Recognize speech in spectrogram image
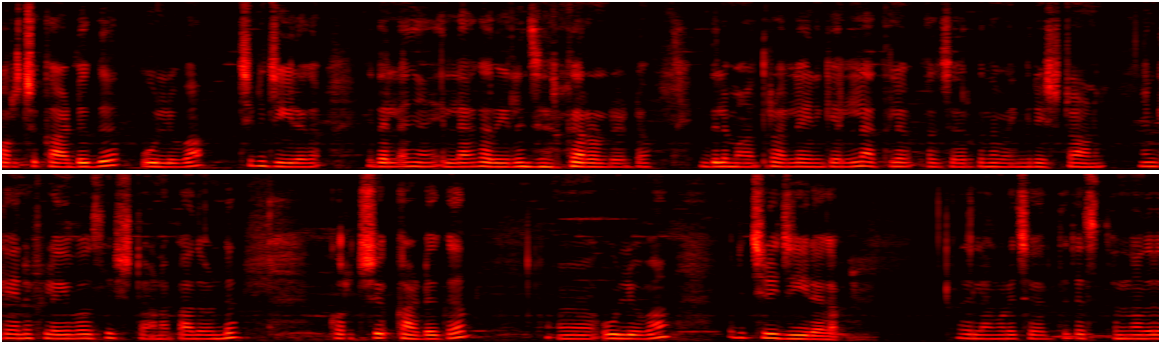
കുറച്ച് കടുക് ഉലുവ ഇച്ചിരി ജീരകം ഇതെല്ലാം ഞാൻ എല്ലാ കറിയിലും ചേർക്കാറുണ്ട് കേട്ടോ. ഇതിൽ മാത്രമല്ല എനിക്ക് എല്ലാത്തിലും അത് ചേർക്കുന്നത് ഭയങ്കര ഇഷ്ടമാണ്. എനിക്ക് അതിന്റെ ഫ്ലേവേഴ്സ് ഇഷ്ടമാണ്. അപ്പോൾ അതുകൊണ്ട് കുറച്ച് കടുക് ഉലുവ ഒരിച്ചിരി ജീരകം. ഇതെല്ലാം കൂടെ ചേർത്ത് ജസ്റ്റ് ഒന്ന് അത്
